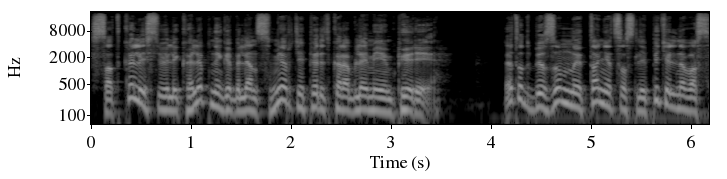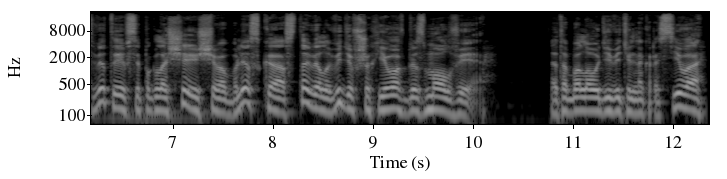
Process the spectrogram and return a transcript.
соткались великолепный гобелен смерти перед кораблями Империи. Этот безумный танец ослепительного света и всепоглощающего блеска оставил видевших его в безмолвии. Это было удивительно красиво,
